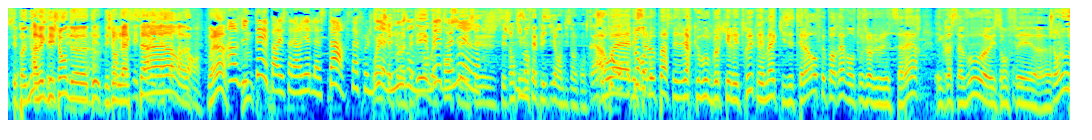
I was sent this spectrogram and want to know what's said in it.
c'est pas nous. avec des gens de, des, des gens de la star, euh, voilà. Invités par les salariés de la Star, ça faut le dire, Ouais, ça, ils nous ont demandé West de France, venir. c'est- c'est gentiment fait plaisir en disant le contraire. Ah On peut- ouais, les salopards, c'est-à-dire que vous bloquiez les trucs, les mecs, ils étaient là, on fait pas rêve, on touche le gelé de salaire, et grâce à vous, euh, ils ont fait... euh, Jean-Loup.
